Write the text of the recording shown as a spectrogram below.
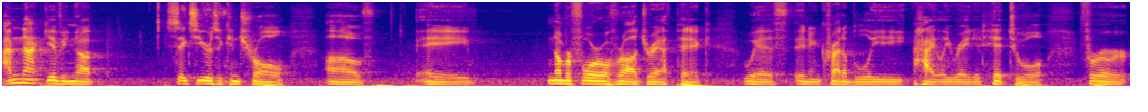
I'm not giving up six years of control of a number four overall draft pick with an incredibly highly rated hit tool for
